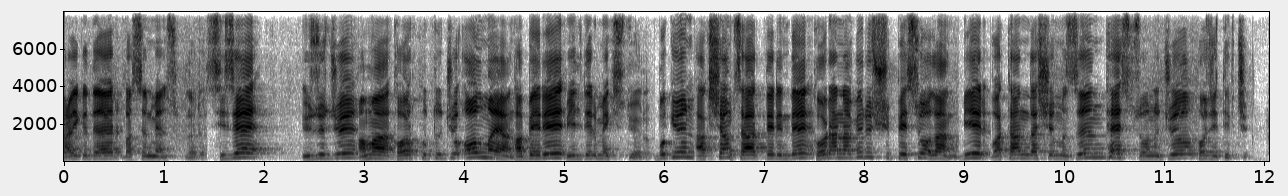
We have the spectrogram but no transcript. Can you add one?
Saygıdeğer basın mensupları. Size üzücü ama korkutucu olmayan haberi bildirmek istiyorum. Bugün akşam saatlerinde koronavirüs şüphesi olan bir vatandaşımızın test sonucu pozitif çıktı.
